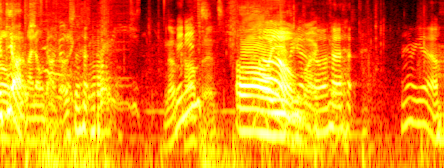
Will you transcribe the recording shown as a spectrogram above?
oh, the autos. I don't got those. no Minions? confidence. Oh, Oh, you. there we my go. God. there we go.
